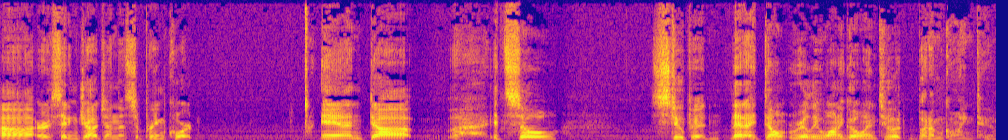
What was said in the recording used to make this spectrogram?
uh, or a sitting judge on the Supreme Court. And uh, it's so stupid that I don't really want to go into it, but I'm going to.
